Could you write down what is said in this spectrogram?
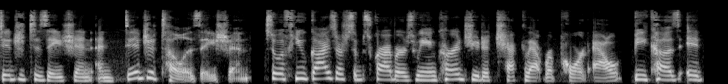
digitization and digitalization. So if you guys are subscribers, we encourage you to check that report out because it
